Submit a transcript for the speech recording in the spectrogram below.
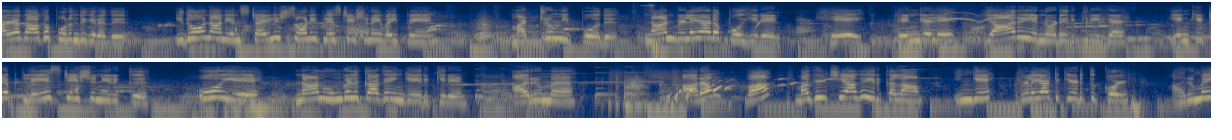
அழகாக பொருந்துகிறது. இதோ நான் என் ஸ்டைலிஷ் சோனி பிளே ஸ்டேஷனை வைப்பேன். மற்றும் இப்போது நான் விளையாடப் போகிறேன். ஹே பெண்களே யாரு என்னோடு இருக்கிறீர்கள்? என்கிட்ட பிளே ஸ்டேஷன் இருக்கு. ஓ ஏ நான் உங்களுக்காக இங்கே இருக்கிறேன். அருமை. அறம் வா மகிழ்ச்சியாக இருக்கலாம். இங்கே விளையாட்டுக்கு எடுத்துக்கொள். அருமை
